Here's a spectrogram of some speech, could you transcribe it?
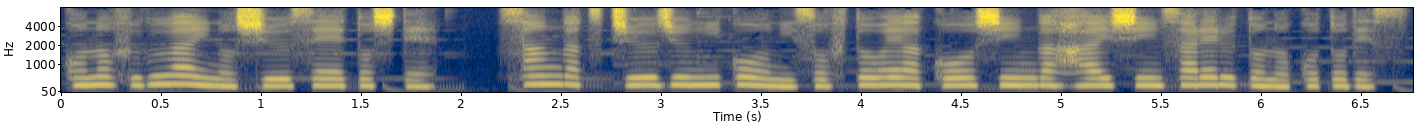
この不具合の修正として、3月中旬以降にソフトウェア更新が配信されるとのことです。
